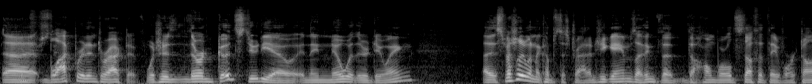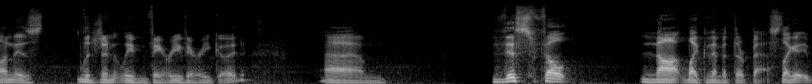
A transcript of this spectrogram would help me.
Uh, Blackbird Interactive, which is they're a good studio and they know what they're doing, uh, especially when it comes to strategy games. I think the the homeworld stuff that they've worked on is legitimately very very good. Um, this felt not like them at their best. Like it,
